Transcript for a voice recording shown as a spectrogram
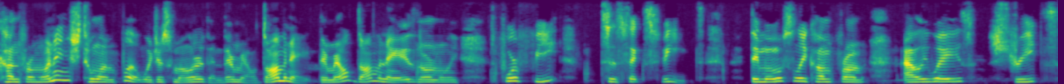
comes from one inch to one foot, which is smaller than their male dominate. Their male dominate is normally four feet to six feet. They mostly come from alleyways, streets,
